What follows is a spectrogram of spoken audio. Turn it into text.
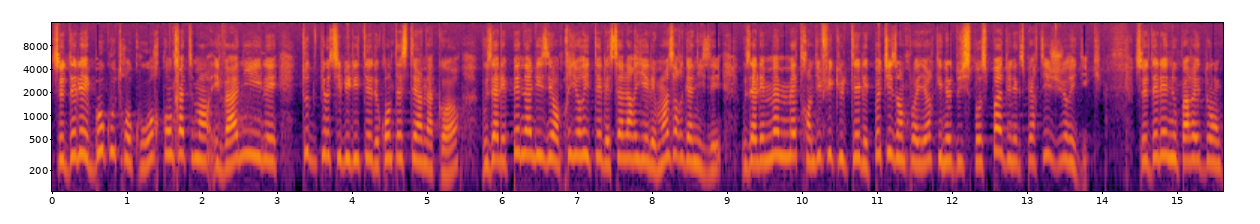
Ce délai est beaucoup trop court. Concrètement, il va annihiler toute possibilité de contester un accord. Vous allez pénaliser en priorité les salariés les moins organisés. Vous allez même mettre en difficulté les petits employeurs qui ne disposent pas d'une expertise juridique. Ce délai nous paraît donc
